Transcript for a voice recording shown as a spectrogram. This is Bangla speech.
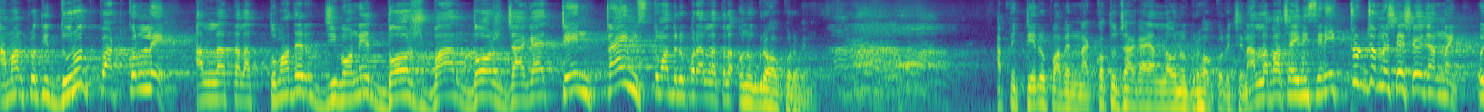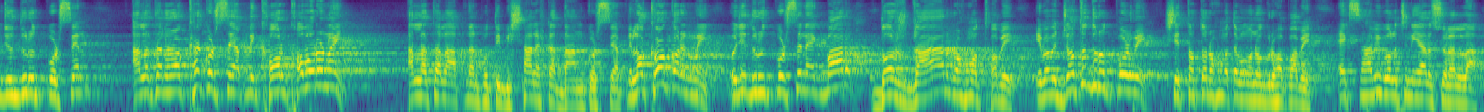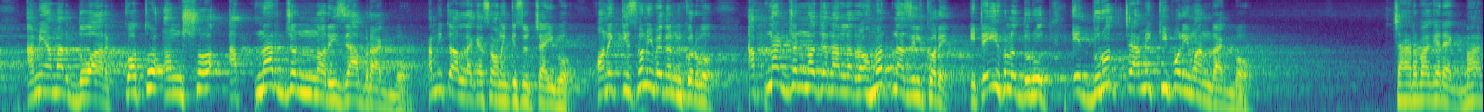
আমার প্রতি দুরুদ পাঠ করলে, আল্লাহ তালা তোমাদের জীবনে দশ বার দশ জায়গায় টেন টাইমস তোমাদের উপর আল্লাহ তালা অনুগ্রহ করবেন। আপনি টেরও পাবেন না কত জায়গায় আল্লাহ অনুগ্রহ করেছেন। আল্লাহ বাঁচাই দিয়েছেন একটুর জন্য শেষ হয়ে যান নাই। ওই যে দূরত পড়ছেন আল্লাহ তালা রক্ষা করছে, আপনি খবর খবরও নাই। আল্লাহ তালা আপনার প্রতি বিশাল একটা দান করছে। আপনি লক্ষ্য করেন নাই। ওই যে দূরত পড়ছেন একবার, দশ ডার রহমত হবে। এভাবে যত দূরত পড়বে, সে তত রহমত এবং অনুগ্রহ পাবে। এক সাহাবি বলেছেন, ইয়া রাসূলুল্লাহ, আমি আমার দোয়ার কত অংশ আপনার জন্য রিজার্ভ রাখব? আমি তো আল্লাহর কাছে অনেক কিছু চাইব, অনেক কিছু নিবেদন করব। আপনার জন্য যেন আল্লাহ রহমত নাজিল করে। এটাই হলো দুরুদ। এই দুরুদটা আমি কি পরিমাণ রাখব? চার ভাগের এক ভাগ?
